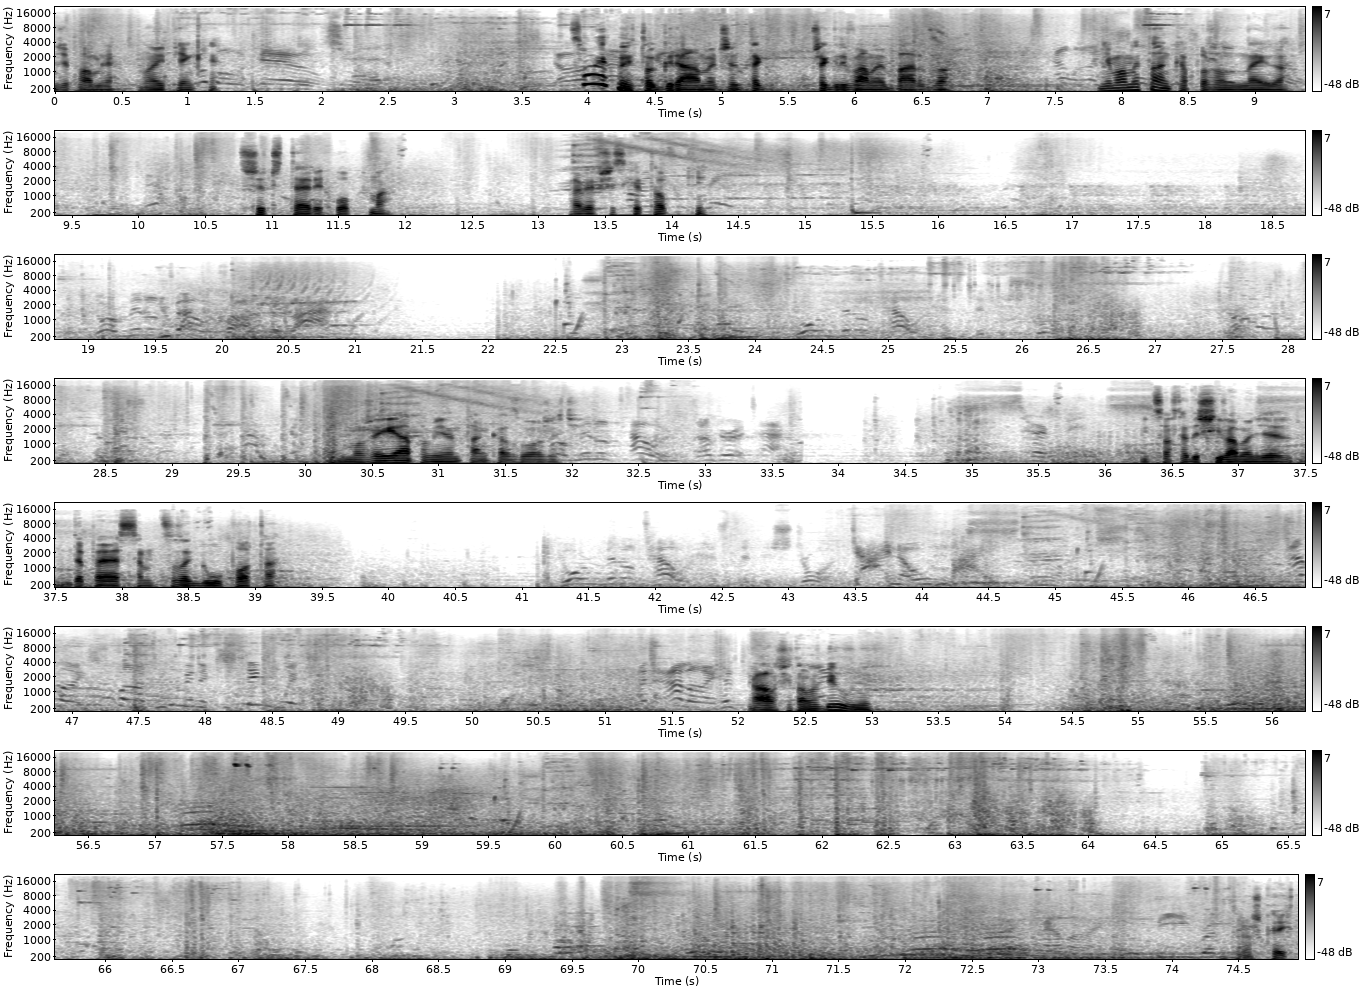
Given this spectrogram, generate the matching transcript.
Będzie po mnie. No i pięknie. Co jak my to gramy? Czy tak przegrywamy bardzo? Nie mamy tanka porządnego. 3-4 chłop ma. Prawie wszystkie topki. Ja powinienem tanka złożyć. I co wtedy Shiva będzie DPS-em? Co za głupota. A on się tam wbił w nich.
